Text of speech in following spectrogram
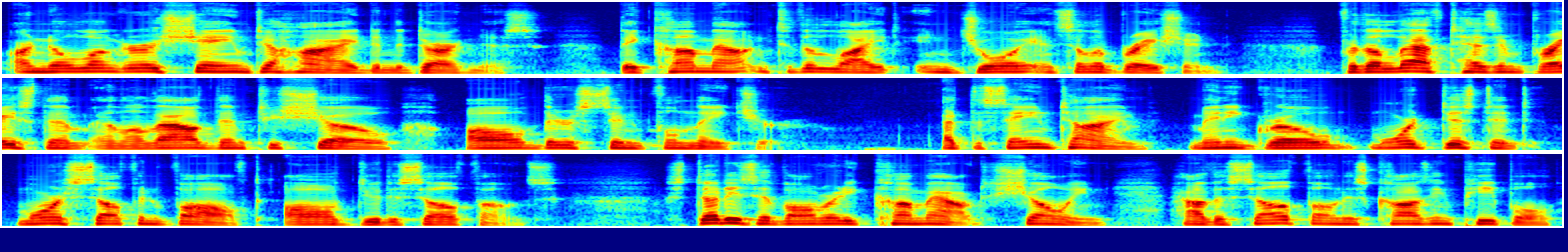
are no longer ashamed to hide in the darkness. They come out into the light in joy and celebration, for the left has embraced them and allowed them to show all their sinful nature. At the same time, many grow more distant, more self involved, all due to cell phones. Studies have already come out showing how the cell phone is causing people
